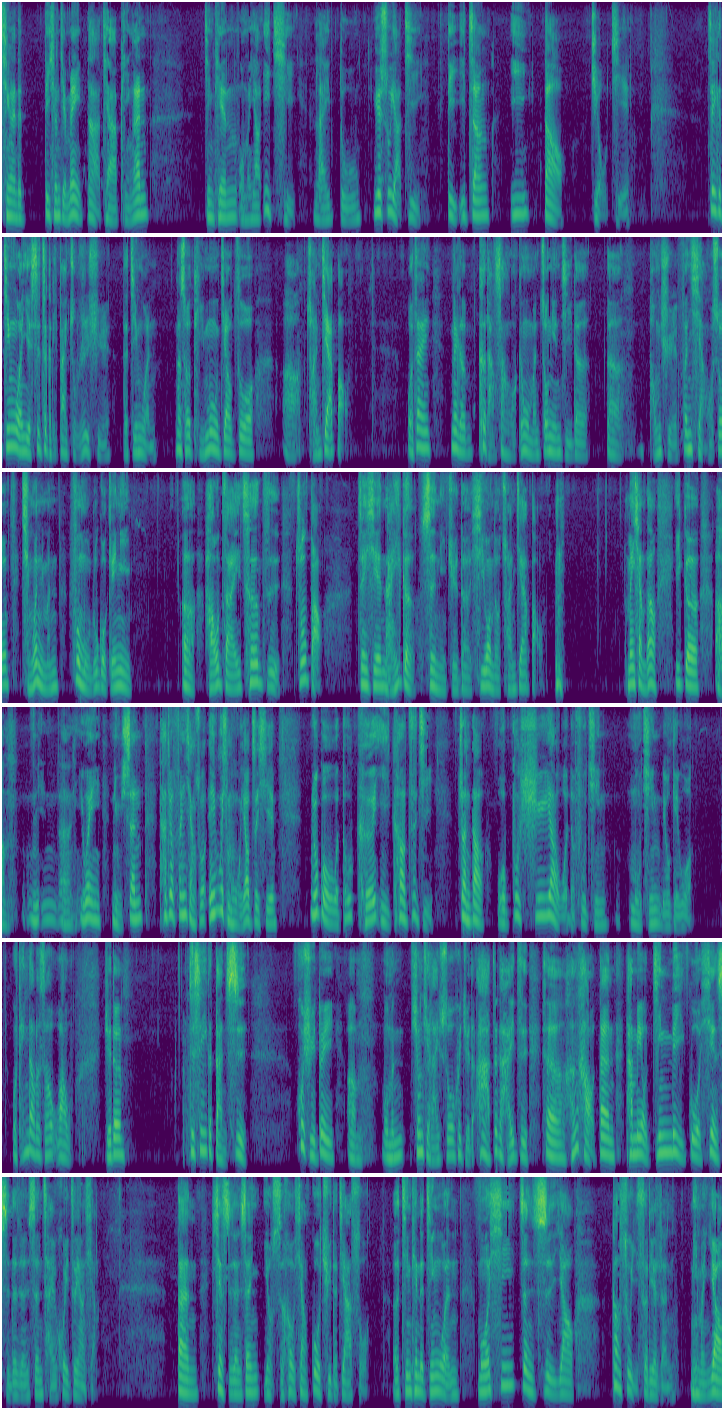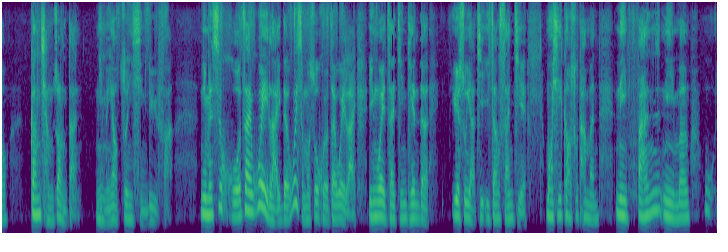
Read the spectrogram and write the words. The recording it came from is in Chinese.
亲爱的弟兄姐妹，大家平安。今天我们要一起来读《约书亚记》第一章一到九节。这个经文也是这个礼拜主日学的经文。那时候题目叫做“啊、传家宝”。我在那个课堂上，我跟我们中年级的的同学分享，我说：“请问你们父母如果给你，呃，豪宅、车子、珠宝这些，哪一个是你觉得希望的传家宝？”没想到一个啊，嗯呃，一位女生，她就分享说：“诶，为什么我要这些？如果我都可以靠自己赚到，我不需要我的父亲、母亲留给我。”我听到的时候，哇，觉得这是一个胆识。或许对嗯、我们兄姐来说，会觉得啊，这个孩子呃很好，但他没有经历过现实的人生，才会这样想。但现实人生有时候像过去的枷锁，而今天的经文，摩西正是要告诉以色列人：你们要。刚强壮胆，你们要遵行律法。你们是活在未来的。为什么说活在未来？因为在今天的约书亚记一章三节，摩西告诉他们：你凡你们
